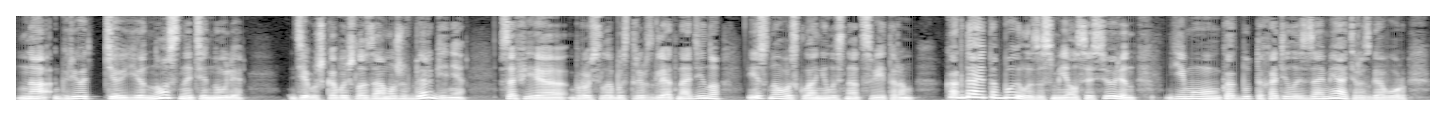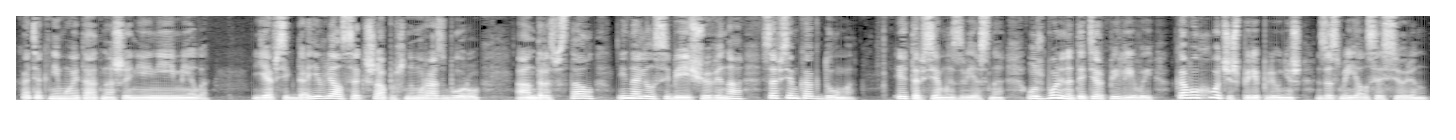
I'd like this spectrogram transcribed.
на Греттею нос натянули». Девушка вышла замуж в Бергене. София бросила быстрый взгляд на Дину и снова склонилась над свитером. «Когда это было?» — засмеялся Сёрин. Ему как будто хотелось замять разговор, хотя к нему это отношение не имело. Я всегда являлся к шапошному разбору. Андрес встал и налил себе еще вина, совсем как дома. «Это всем известно. Уж больно ты терпеливый. Кого хочешь, переплюнешь», — засмеялся Сёрин.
